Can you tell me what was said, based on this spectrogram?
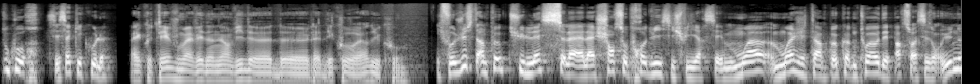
tout court. C'est ça qui est cool. Bah, écoutez, vous m'avez donné envie de, de la découvrir du coup. Il faut juste un peu que tu laisses la, chance au produit, si je puis dire. C'est moi, moi j'étais un peu comme toi au départ sur la saison 1.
